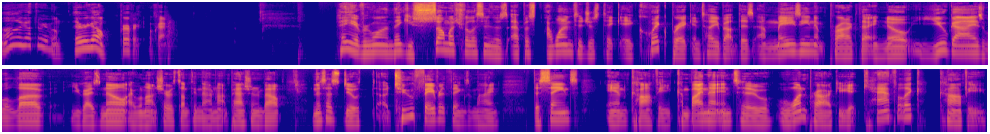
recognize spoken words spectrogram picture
Oh, I got three of them. There we go. Perfect. Okay. Hey everyone, thank you so much for listening to this episode. I wanted to just take a quick break and tell you about this amazing product that I know you guys will love. You guys know I will not share with something that I'm not passionate about. And this has to do with uh, two favorite things of mine the Saints and coffee. Combine that into one product, you get Catholic coffee.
